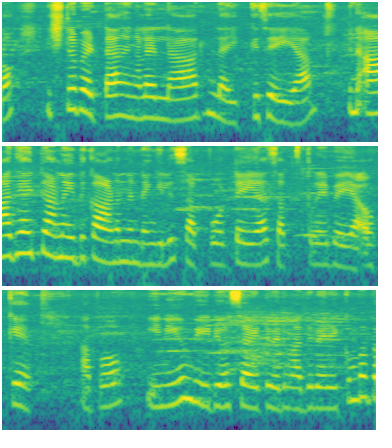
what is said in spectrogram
ഇഷ്ടപ്പെട്ടാൽ നിങ്ങളെല്ലാവരും ലൈക്ക് ചെയ്യുക പിന്നെ ആദ്യമായിട്ടാണ് ഇത് കാണുന്നുണ്ടെങ്കിൽ സപ്പോർട്ട് ചെയ്യുക സബ്സ്ക്രൈബ് ചെയ്യുക ഓക്കെ അപ്പോൾ ഇനിയും വീഡിയോസായിട്ട് വരും. അതുവരേക്കും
